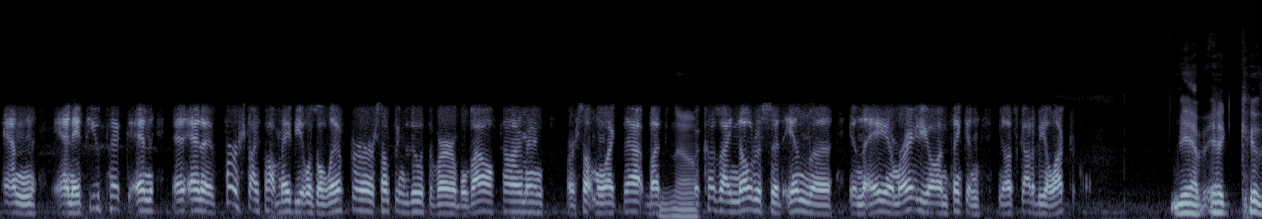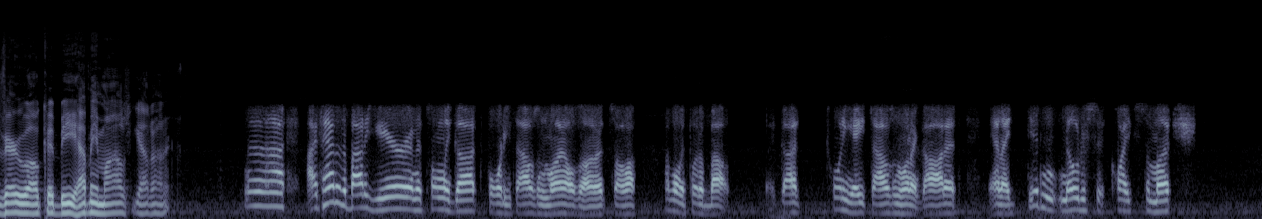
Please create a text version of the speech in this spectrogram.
And and if you pick and, and and at first I thought maybe it was a lifter or something to do with the variable valve timing or something like that, but No. because I notice it in the in the AM radio, I'm thinking you know it's got to be electrical. Yeah, it could very well could be. How many miles you got on it? Uh, I've had it about a year and it's only got forty thousand miles on it, so I've only put about I got twenty eight thousand when I got it, and I didn't notice it quite so much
